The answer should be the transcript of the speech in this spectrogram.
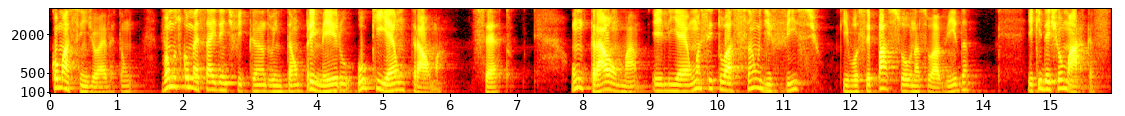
Como assim, Joe Everton? Vamos começar identificando então primeiro o que é um trauma, certo? Um trauma, ele é uma situação difícil que você passou na sua vida e que deixou marcas.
